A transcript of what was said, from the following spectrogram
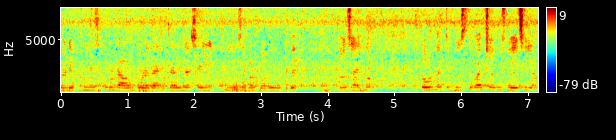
মানে ভিউজ পুরো ডাউন করে দেয়। জানি না সেই ভিউজ আবার কবে উঠবে। তো যাই হোক, তোমরা হয়তো বুঝতে পারছ আমি শুয়েছিলাম।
